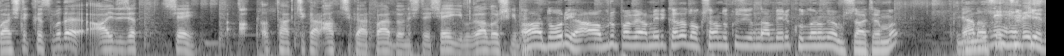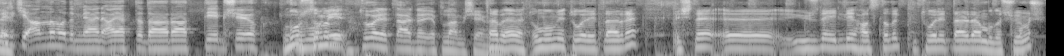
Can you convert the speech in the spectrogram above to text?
başlık kısmı da ayrıca şey a- tak çıkar at çıkar pardon işte şey gibi galoş gibi. Aa doğru ya Avrupa ve Amerika'da 99 yılından beri kullanılıyormuş zaten bu. ya ondan bu ne hevestir Türkiye'de. ki anlamadım yani ayakta daha rahat diye bir şey yok. Bursalı Umumi bir... tuvaletlerde yapılan bir şey mi? Tabii evet umumi tuvaletlerde işte e, %50 hastalık tuvaletlerden bulaşıyormuş.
